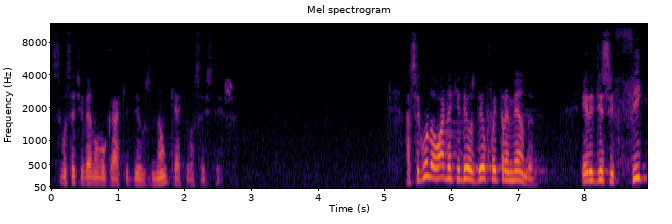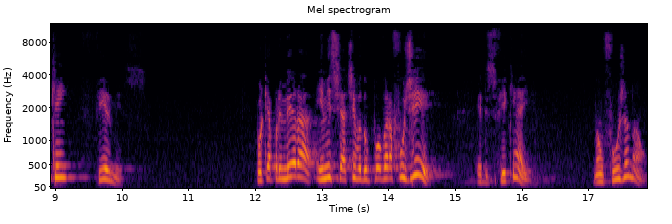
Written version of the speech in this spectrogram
se você estiver num lugar que Deus não quer que você esteja. A segunda ordem que Deus deu foi tremenda. Ele disse: fiquem firmes. Porque a primeira iniciativa do povo era fugir. Eles fiquem aí. Não fujam não.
